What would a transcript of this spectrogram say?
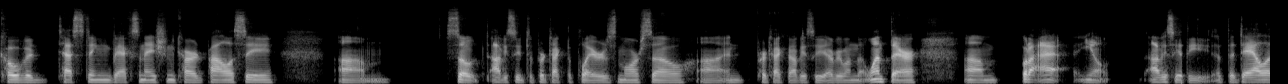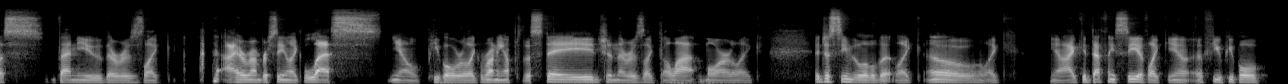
COVID testing vaccination card policy. Um, so obviously to protect the players more so uh, and protect obviously everyone that went there. Um, but I you know obviously at the at the Dallas venue there was like I remember seeing like less, you know, people were like running up to the stage and there was like a lot more like it just seemed a little bit like, oh, like, you know, I could definitely see if like, you know, a few people,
